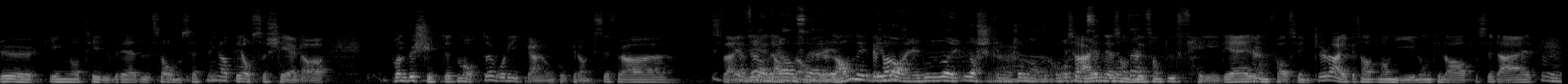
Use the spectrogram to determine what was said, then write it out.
røking og tilberedelse og omsetning, at det også skjer da på en beskyttet måte, hvor det ikke er noen konkurranse fra Sverige Ja, eller andre andre, land. ikke sant? bare den norske nasjonale Og så er det en del sånne, sånn, sånn tilfeldige innfallsvinkler. da, ikke sant? Man gir noen tillatelser der, Mm.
